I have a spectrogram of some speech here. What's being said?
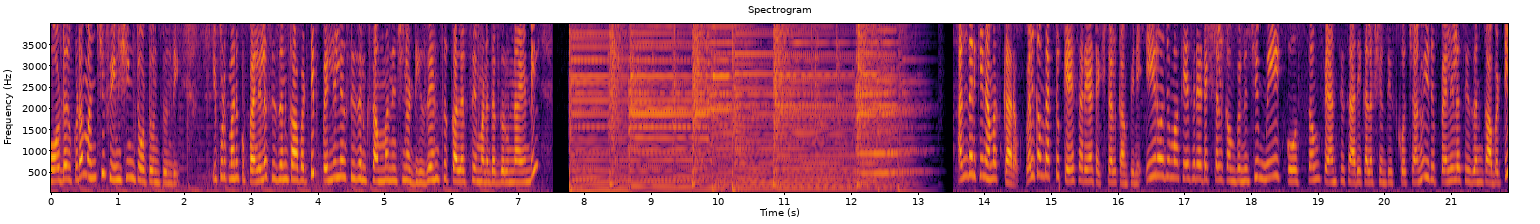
బార్డర్ కూడా మంచి ఫినిషింగ్ తోటి ఉంటుంది. ఇప్పుడు మనకు పెళ్ళిళ్ళ సీజన్ కాబట్టి పెళ్ళిళ్ళ సీజన్కి సంబంధించిన డిజైన్స్ కలర్సే మన దగ్గర ఉన్నాయండి? అందరికీ నమస్కారం. Welcome back to Kesariya textile company ఈ రోజు మా కేసరియా టెక్స్టైల్ కంపెనీ నుంచి మీకోసం ఫ్యాన్సీ శారీ కలెక్షన్ తీసుకొచ్చాను. ఇది పెళ్ళిల సీజన్ కాబట్టి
